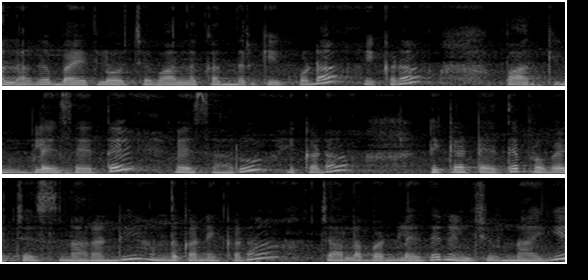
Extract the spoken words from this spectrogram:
అలాగే బైక్లో వచ్చే వాళ్ళకందరికీ కూడా ఇక్కడ పార్కింగ్ ప్లేస్ అయితే వేశారు. ఇక్కడ టికెట్ అయితే ప్రొవైడ్ చేస్తున్నారండి. అందుకని ఇక్కడ చాలా బండ్లు అయితే నిలిచి ఉన్నాయి.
